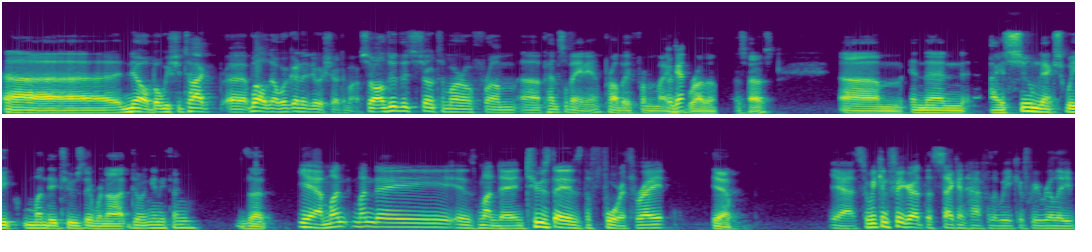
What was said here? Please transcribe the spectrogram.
Uh, no, but we should talk. Uh, well, no, we're going to do a show tomorrow. So I'll do the show tomorrow from uh, Pennsylvania, probably from my Okay. brother's house. Um, and then I assume next week, Monday, Tuesday, we're not doing anything. Is that? Yeah, Mon- Monday is Monday, and Tuesday is the fourth, right? Yeah. Yeah, so we can figure out the second half of the week if we really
